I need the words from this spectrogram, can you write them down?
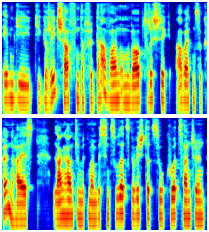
eben die, die Gerätschaften dafür da waren, um überhaupt richtig arbeiten zu können. Heißt, Langhanteln mit mal ein bisschen Zusatzgewicht dazu, Kurzhanteln.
